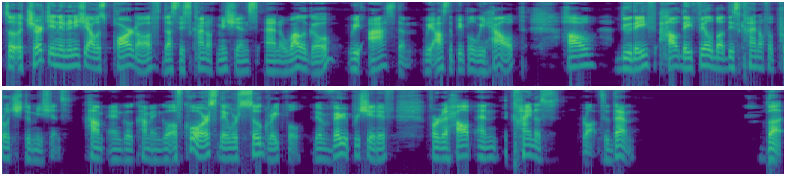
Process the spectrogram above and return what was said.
So a church in Indonesia I was part of does this kind of missions, and a while ago we asked them, we asked the people we helped, how do they how they feel about this kind of approach to missions? Come and go, come and go. Of course, they were so grateful. They were very appreciative for the help and the kindness brought to them. But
